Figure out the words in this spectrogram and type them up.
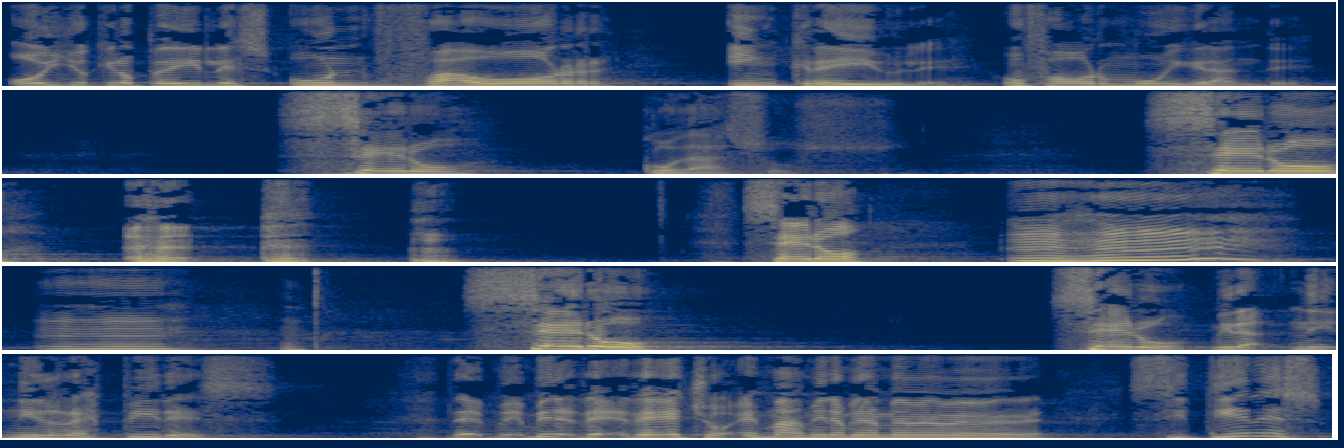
hoy yo quiero pedirles un favor increíble, un favor muy grande. Cero codazos. Cero, cero, cero, cero. Mira, ni, respires. De, hecho, es más, mira, mira, mira, mira, si tienes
